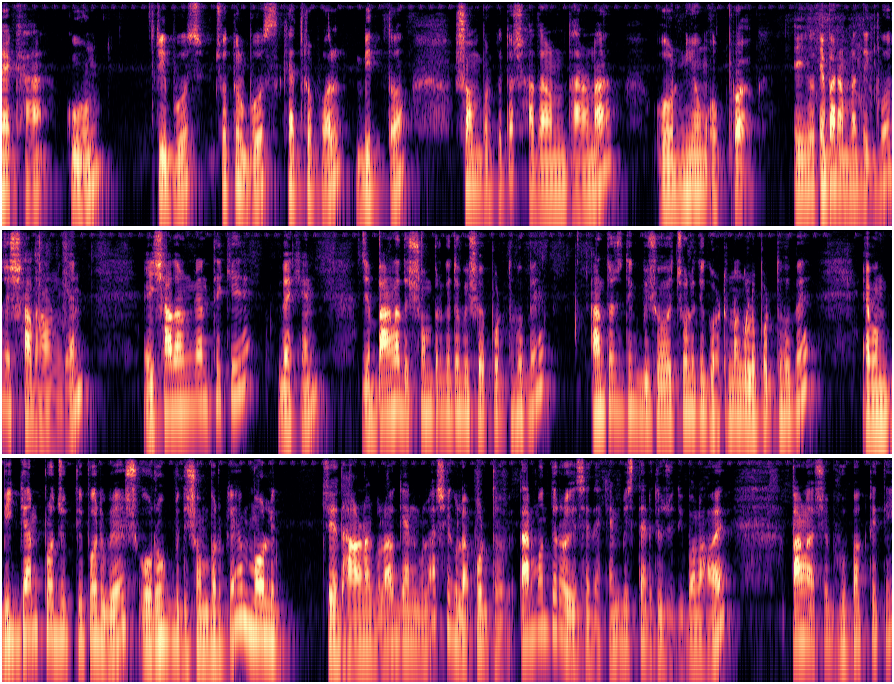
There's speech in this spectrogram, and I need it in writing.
রেখা, কোণ ত্রিভুজ, চতুর্ভুজ, ক্ষেত্রফল, বৃত্ত, সম্পর্কিত সাধারণ ধারণা ও নিয়ম ও প্রয়োগ। এই এবার আমরা দেখব যে সাধারণ জ্ঞান। এই সাধারণ জ্ঞান থেকে দেখেন যে বাংলাদেশ সম্পর্কিত বিষয় পড়তে হবে, আন্তর্জাতিক বিষয় চলিত ঘটনাগুলো পড়তে হবে, এবং বিজ্ঞান, প্রযুক্তি, পরিবেশ ও রোগবিধি সম্পর্কে মৌলিক যে ধারণাগুলো, জ্ঞানগুলো, সেগুলো পড়তে হবে। তার মধ্যে রয়েছে দেখেন, বিস্তারিত যদি বলা হয়, বাংলাদেশের ভূপ্রাকৃতি,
